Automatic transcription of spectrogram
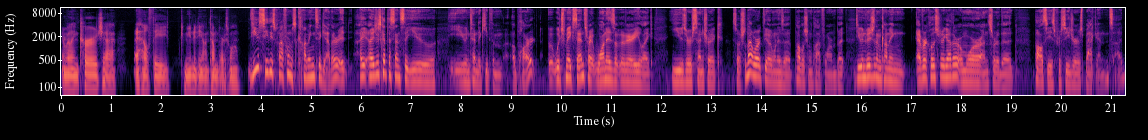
and really encourage a, a healthy community on Tumblr as well? Do you see these platforms coming together? It, I, I just get the sense that you you intend to keep them apart, which makes sense, right? One is a very like user centric social network. The other one is a publishing platform. But do you envision them coming ever closer together, or more on sort of the policies, procedures, back end side?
